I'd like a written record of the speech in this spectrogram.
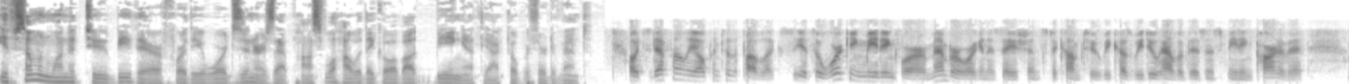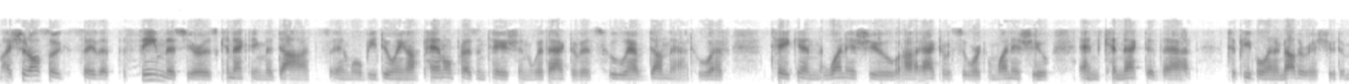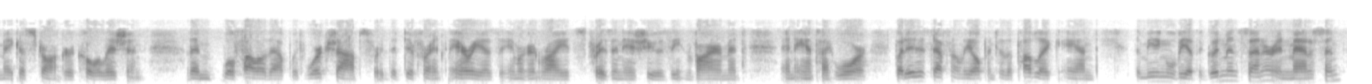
If someone wanted to be there for the awards dinner, is that possible? How would they go about being at the October 3rd event? Oh, it's definitely open to the public. It's a working meeting for our member organizations to come to because we do have a business meeting part of it. I should also say that the theme this year is connecting the dots, and we'll be doing a panel presentation with activists who have done that, who have taken one issue, uh, activists who work in one issue, and connected that to people in another issue to make a stronger coalition. Then we'll follow that up with workshops for the different areas, the immigrant rights, prison issues, the environment, and anti-war. But it is definitely open to the public, and the meeting will be at the Goodman Center in Madison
